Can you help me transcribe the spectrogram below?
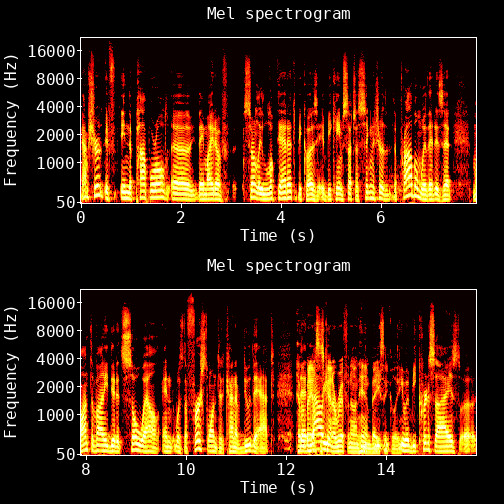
I'm sure if in the pop world, uh, they might have certainly looked at it because it became such a signature. The problem with it is that Mantovani did it so well and was the first one to kind of do that. Everybody that else is kind of riffing on him, basically. You would be criticized uh,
